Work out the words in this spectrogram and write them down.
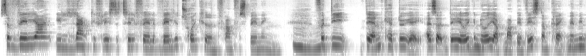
så vil jeg i langt de fleste tilfælde vælge trygheden frem for spændingen. Mm. Fordi det andet kan dø af. Altså, det er jo ikke mm. noget, jeg er bevidst omkring, men min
